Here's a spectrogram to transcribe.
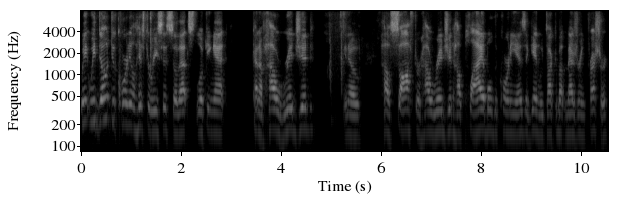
We, we don't do corneal hysteresis. So that's looking at kind of how rigid, you know, how soft or how rigid, how pliable the cornea is. Again, we talked about measuring pressure.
